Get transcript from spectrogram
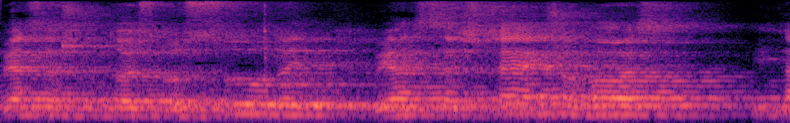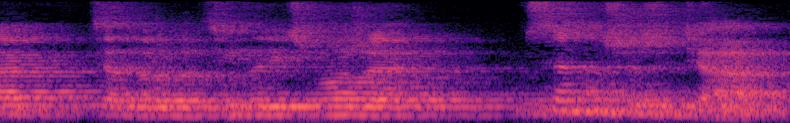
боятися, що хтось осудить, боятися ще чогось. І так ця дорогоцінна річ може все наше життя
